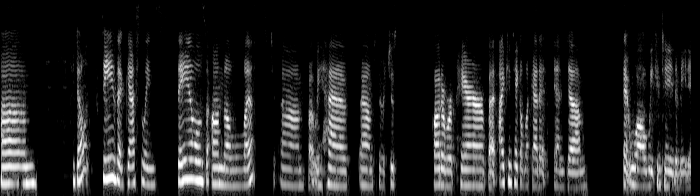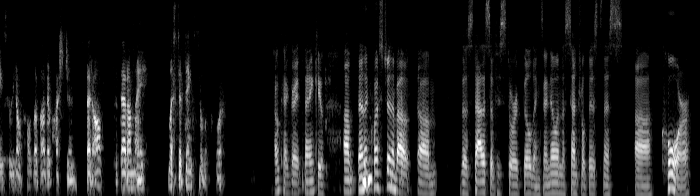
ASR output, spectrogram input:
Um, I don't see the gasoline sales on the list, um, but we have, um, so it's just auto repair, but I can take a look at it and um, it, while we continue the meeting so we don't hold up other questions, but I'll put that on my list of things to look for. Okay, great, thank you. Um, then a mm-hmm. question about um, the status of historic buildings. I know in the central business uh, core,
